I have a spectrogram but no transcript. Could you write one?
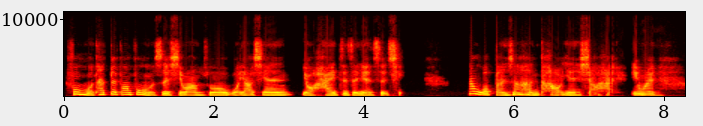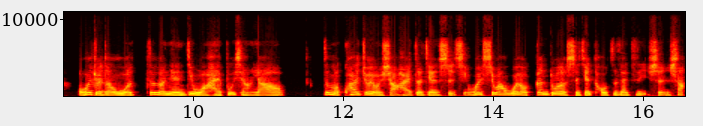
父母他对方父母是希望说我要先有孩子这件事情。那我本身很讨厌小孩，因为我会觉得我这个年纪我还不想要。这么快就有小孩这件事情，我会希望我有更多的时间投资在自己身上。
